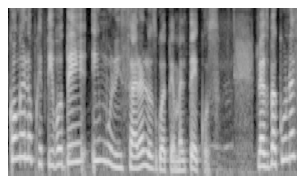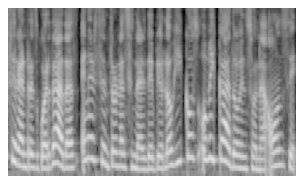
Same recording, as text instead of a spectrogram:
con el objetivo de inmunizar a los guatemaltecos. Las vacunas serán resguardadas en el Centro Nacional de Biológicos ubicado en zona 11,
